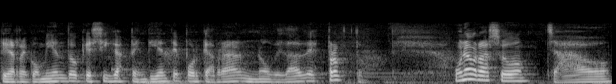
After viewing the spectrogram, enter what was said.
te recomiendo que sigas pendiente porque habrá novedades pronto. Un abrazo, chao.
